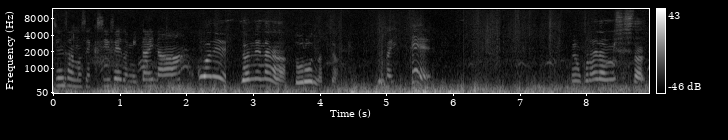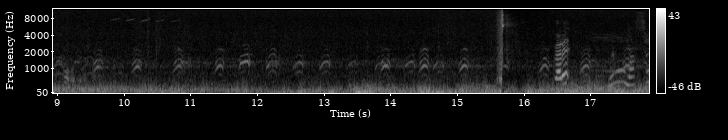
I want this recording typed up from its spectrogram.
ジュンさんのセクシーフェード見たいな。ここはね残念ながらドローになっちゃう。とか言って。でもこの間ミスした。あれ？もうまっすぐ。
